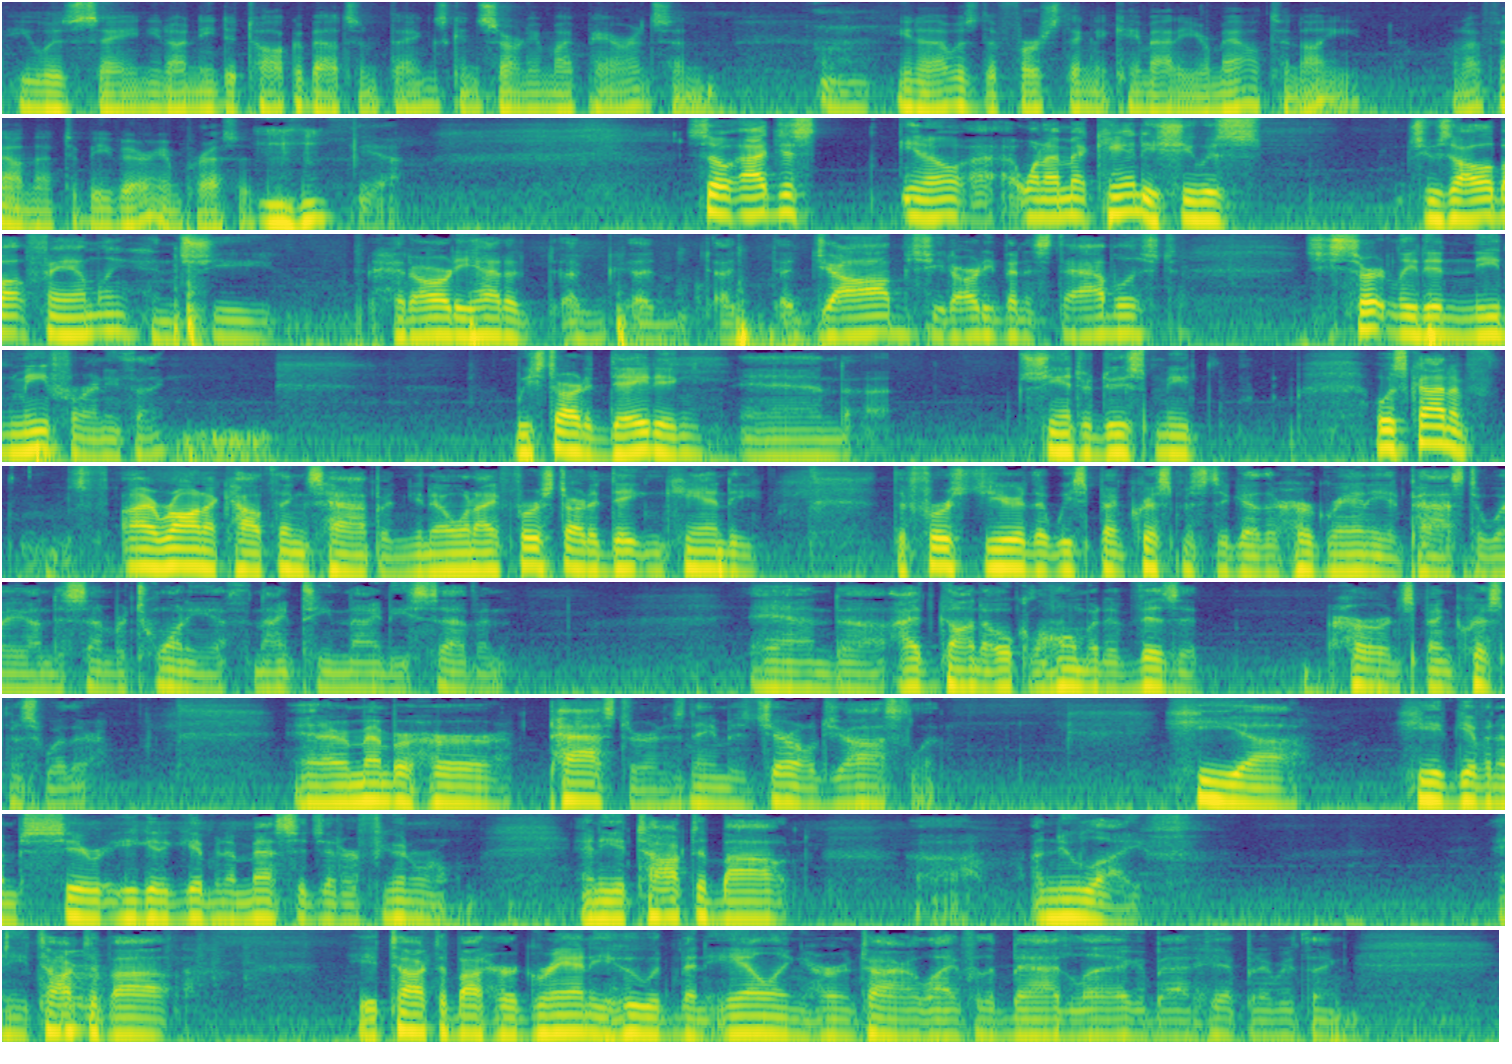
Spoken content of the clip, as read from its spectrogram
he was saying, you know, I need to talk about some things concerning my parents, and Mhm. you know, that was the first thing that came out of your mouth tonight, and I found that to be very impressive. hmm Yeah. So I just, you know, when I met Candy, she was, she was all about family, and she had already had a a, a, a, a job. She'd already been established. She certainly didn't need me for anything. We started dating, and she introduced me. It was kind of ironic how things happened. You know, when I first started dating Candy, the first year that we spent Christmas together, her granny had passed away on December 20th, 1997. And uh, I'd gone to Oklahoma to visit her and spend Christmas with her. And I remember her pastor, and his name is Gerald Jocelyn. He uh, he had given him ser- he had given a message at her funeral, and he had talked about uh, a new life. And he talked about he had talked about her granny who had been ailing her entire life with a bad leg, a bad hip, and everything.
